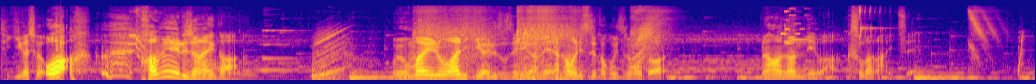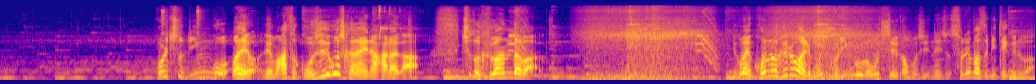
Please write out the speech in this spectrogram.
敵が近い。お カメールじゃないか。おい、お前の兄貴がいるぞ、ゼニガメ。仲間にするか、こいつのこと。仲間なんねえわ。クソだな、あいつ。これちょっとリンゴ、待てよ。でもあと55しかないな、腹が。ちょっと不安だわ。ごめん、このフロアにもう一個リンゴが落ちてるかもしれないし、それまず見てくるわ。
